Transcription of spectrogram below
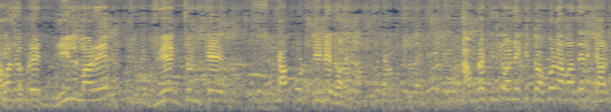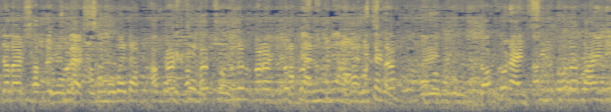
আমাদের উপরে ঢিল মারে, দু একজনকে কাপড় টেনে ধরে। আমরা কিন্তু অনেকে তখন আমাদের কার্যালয়ের সামনে চলে আমরা। তখন আইন শৃঙ্খলা বাহিনী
